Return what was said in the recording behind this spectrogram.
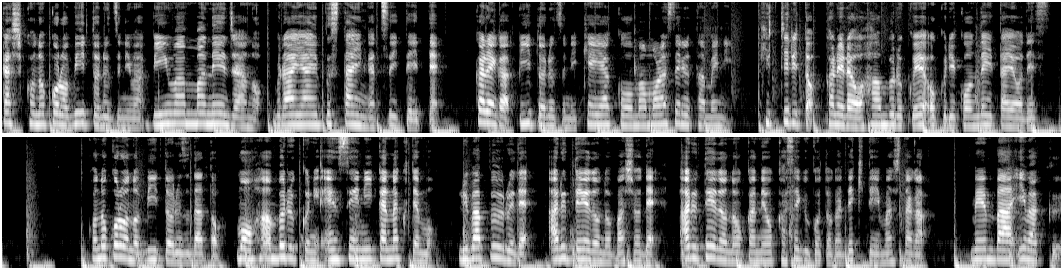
しかしこの頃ビートルズには敏腕マネージャーのブライアン・エプスタインがついていて、彼がビートルズに契約を守らせるために、きっちりと彼らをハンブルクへ送り込んでいたようです。この頃のビートルズだと、もうハンブルクに遠征に行かなくても、リバプールである程度の場所である程度のお金を稼ぐことができていましたが、メンバー曰く、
